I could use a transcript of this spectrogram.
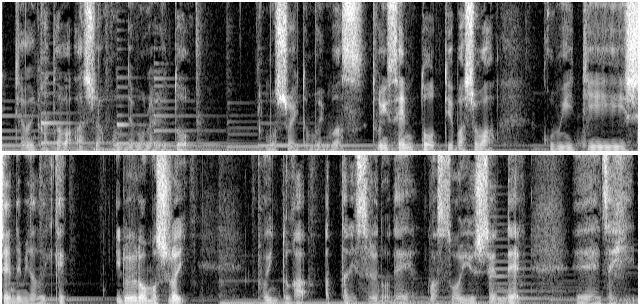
ってない方は足を運んでもらえると面白いと思います。特に銭湯っていう場所はコミュニティ視点で見た時結いろいろ面白いポイントがあったりするので、まあ、そういう視点で、えー、ぜひ、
